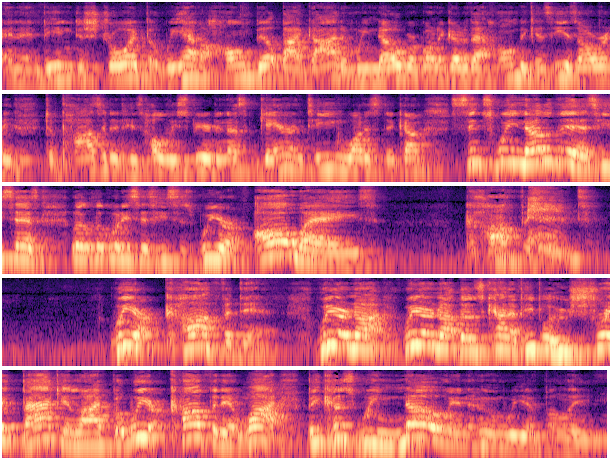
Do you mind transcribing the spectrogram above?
and, and being destroyed, but we have a home built by God, and we know we're going to go to that home because He has already deposited His Holy Spirit in us, guaranteeing what is to come. Since we know this, He says, look, look what He says. He says, We are always confident. We are confident. We are not we are not those kind of people who shrink back in life, but we are confident. Why? Because we know in whom we have believed.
